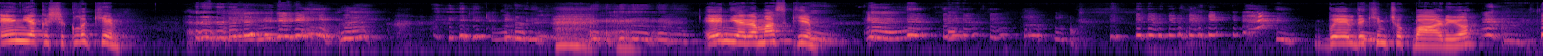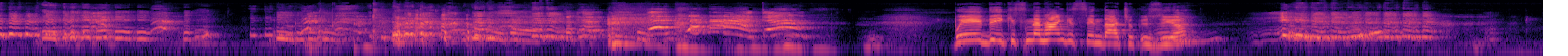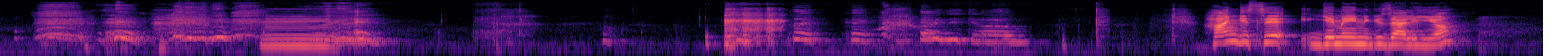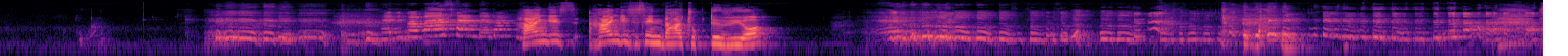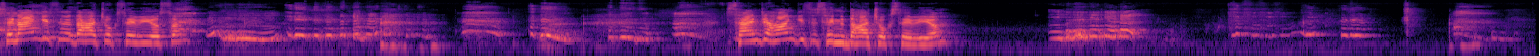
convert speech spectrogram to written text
En yakışıklı kim? En yaramaz kim? Bu evde kim çok bağırıyor? Bu evde ikisinden hangisi daha çok üzüyor? Hmm. Hangisi yemeğini güzel yiyor? Hadi baba sen de bak. Hangisi hangisi seni daha çok dövüyor? Sen hangisini daha çok seviyorsun? Sence hangisi seni daha çok seviyor?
